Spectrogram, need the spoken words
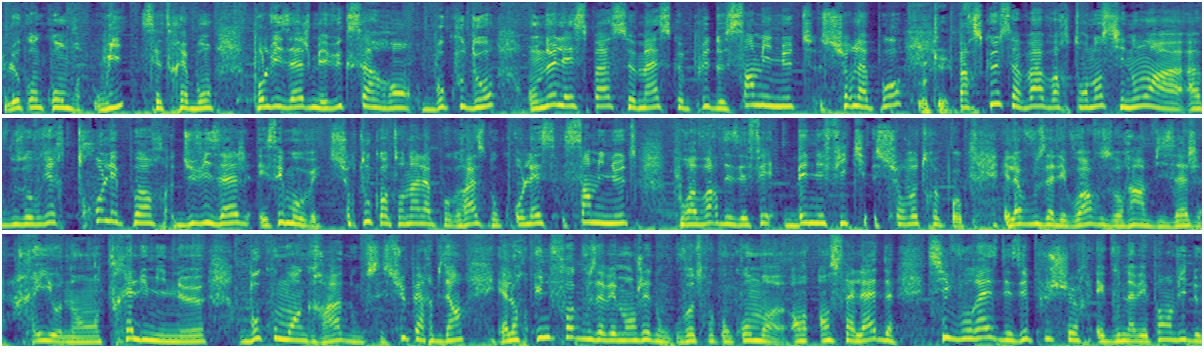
Le concombre, oui, c'est très bon pour le visage, mais vu que ça rend beaucoup d'eau, on ne laisse pas ce masque plus de 5 minutes sur la peau parce que ça va avoir tendance sinon à, à vous ouvrir trop les pores du visage et c'est mauvais, surtout quand on a la peau grasse. Donc on laisse 5 minutes pour avoir des effets bénéfiques sur votre peau. Et là, vous allez voir, vous aurez un visage rayonnant, très lumineux, beaucoup moins gras, donc c'est super bien. Et alors, une fois que vous avez mangé donc votre concombre en, en salade, s'il vous reste des épluchures et que vous n'avez pas envie de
